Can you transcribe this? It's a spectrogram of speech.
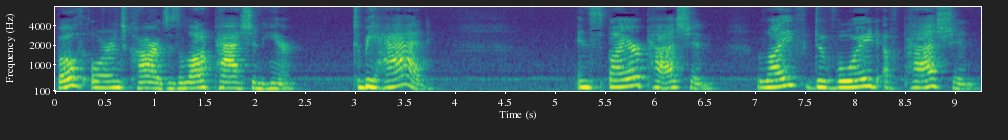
Both orange cards. There's a lot of passion here to be had. Inspire passion. Life devoid of passion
